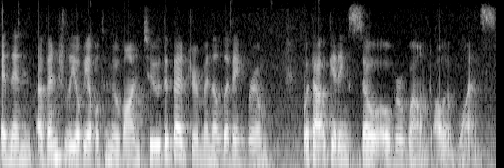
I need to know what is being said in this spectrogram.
And then eventually you'll be able to move on to the bedroom and the living room without getting so overwhelmed all at once.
